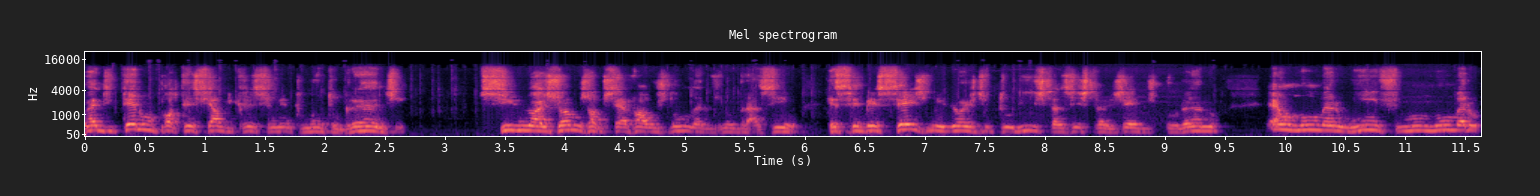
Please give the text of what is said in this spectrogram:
é, de ter um potencial de crescimento muito grande, se nós vamos observar os números no Brasil, receber 6 milhões de turistas estrangeiros por ano é um número ínfimo, um número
